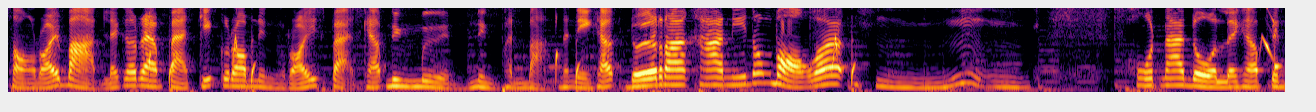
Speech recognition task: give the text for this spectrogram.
9,200 บาท และก็แรม8กิกรอม128ครับ11,000 บาทนั่นเองครับ โดยราคานี้ต้องบอกว่าอื้อหือ โคตรน่าโดนเลยครับ เป็น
